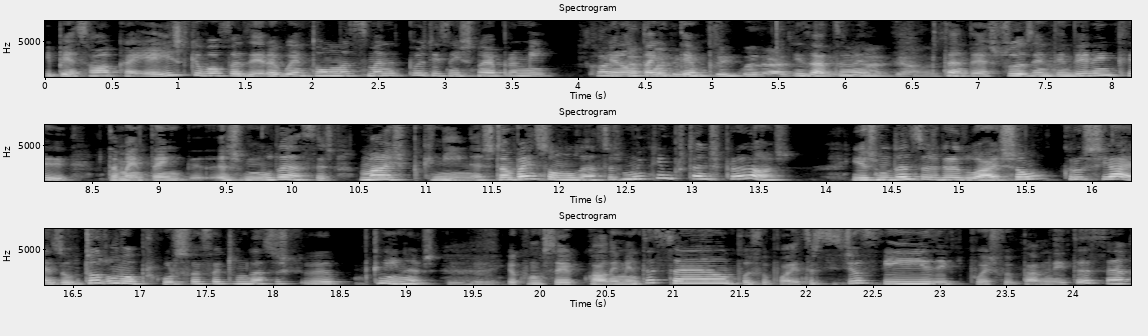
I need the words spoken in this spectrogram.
E pensam, ok, é isto que eu vou fazer. Aguentam uma semana e depois dizem isto não é para mim. Claro, eu não tenho tempo. Exatamente. Portanto, é as pessoas entenderem que também tem as mudanças mais pequeninas também são mudanças muito importantes para nós. E as mudanças graduais são cruciais. Todo o meu percurso foi feito de mudanças uh, pequeninas. Uhum. Eu comecei com a alimentação, depois fui para o exercício físico, depois fui para a meditação,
